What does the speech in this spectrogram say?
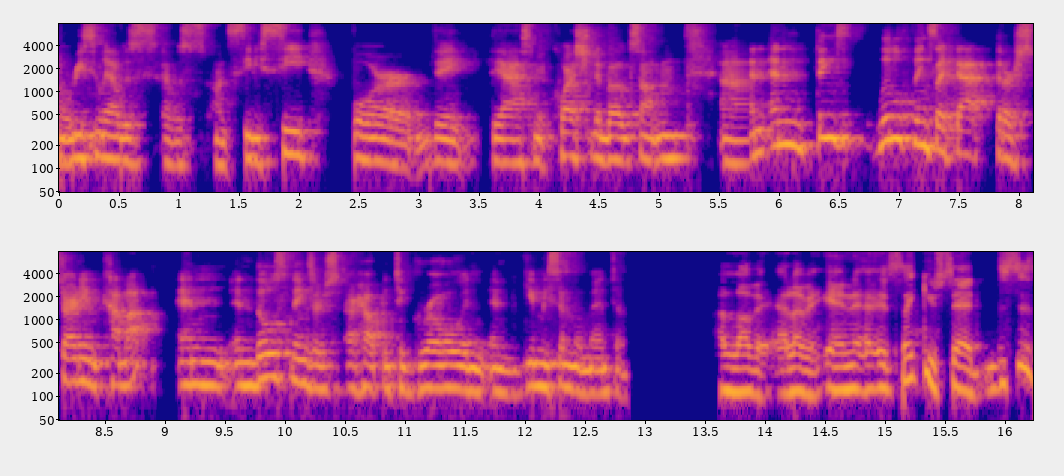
know recently I was I was on CBC for they they asked me a question about something uh, and and things little things like that that are starting to come up and and those things are, are helping to grow and, and give me some momentum. I love it. I love it. And it's like you said, this is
